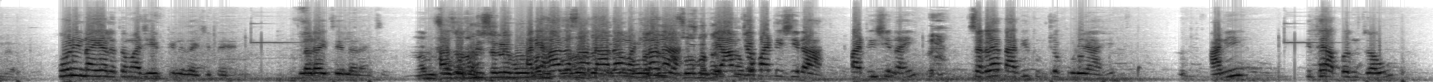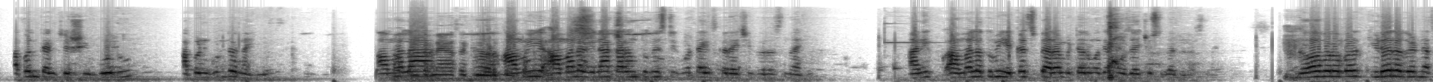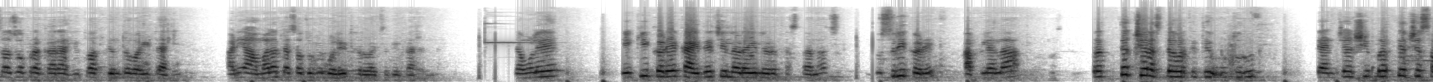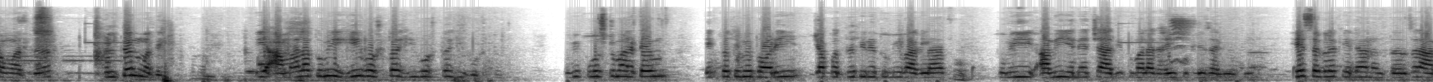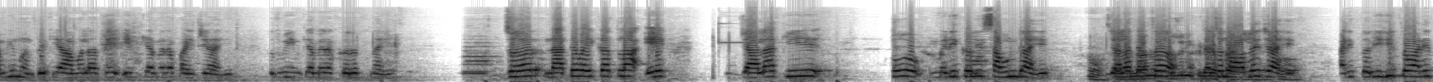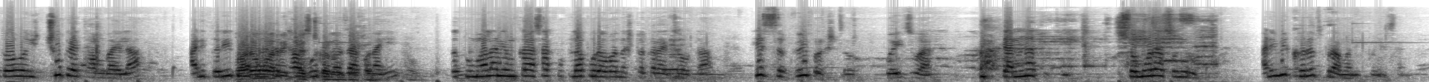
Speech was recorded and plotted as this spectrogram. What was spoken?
कोणी नाही आलं तर माझी एकटीने जायची तयारी. लढायचे लढायचे आम्ही हा जो- आम्ही सगळे भाऊ- आणि हा आम्ही जसा सोबत आहे, दादा म्हटला ना सोबत आहे. की आमच्या पाठीशी राहा. पाठीशी नाही. सगळ्यात आधी तुमच्यापुढे आहे. आणि तिथे आपण जाऊ. आपण त्यांच्याशी बोलू. आपण गुंड नाही आम्हाला आम्ही आम्हाला विनाकारण तुम्ही स्टिग्मटाईज करायची गरज नाही. आणि आम्हाला तुम्ही एकच पॅरामीटरमध्ये मोजायची सुद्धा गरज नाही. गव्हाबरोबर किडे रगडण्याचा जो प्रकार आहे तो अत्यंत वाईट आहे. आणि आम्हाला त्याचा तुम्ही बळी ठरवायचं काही कारण नाही. त्यामुळे एकीकडे कायद्याची लढाई लढत असतानाच दुसरीकडे आपल्याला प्रत्यक्ष रस्त्यावर तिथे उतरून त्यांच्याशी प्रत्यक्ष संवाद करत फलटणमध्ये की आम्हाला तुम्ही ही गोष्ट ही गोष्ट ही गोष्ट तुम्ही पोस्टमार्टम एक तर तुम्ही बॉडी ज्या पद्धतीने तुम्ही वागलात तुम्ही आम्ही येण्याच्या आधी तुम्हाला घाई कुठली झाली होती? हे सगळं केल्यानंतर जर आम्ही म्हणतो की आम्हाला ते इन कॅमेरा पाहिजे आहे तर तुम्ही इन कॅमेरा करत नाही. जर नातेवाईकातला एक ज्याला की तो मेडिकली साऊंड आहे ज्याला त्याचं त्याचं नॉलेज आहे आणि तरीही तो आणि तो इच्छुक आहे थांबायला आणि तरी तो थांबू दिला जात नाही. तर तुम्हाला नेमका असा कुठला पुरावा नष्ट करायचा होता हे सगळे प्रश्न बैजवार त्यांना तिथे समोरासमोर होते. आणि मी खरंच प्रामाणिकपणे सांगितलं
